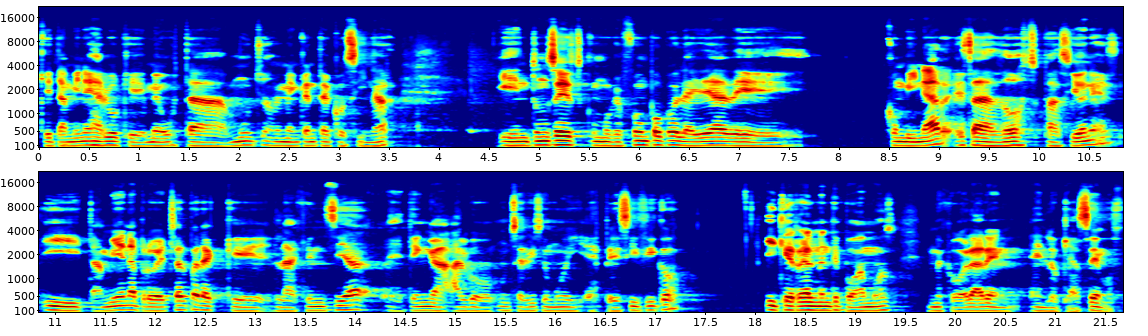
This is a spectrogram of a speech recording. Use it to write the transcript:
que también es algo que me gusta mucho, a mí me encanta cocinar. Y entonces como que fue un poco la idea de combinar esas dos pasiones y también aprovechar para que la agencia eh, tenga algo, un servicio muy específico y que realmente podamos mejorar en, en lo que hacemos.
